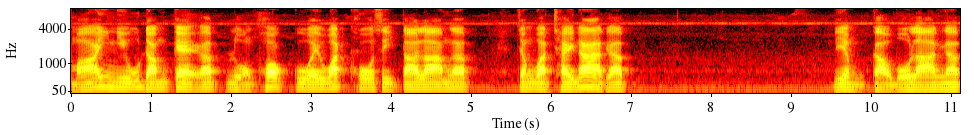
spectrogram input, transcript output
ไม้งิ้วดำแกะครับ หลวงพ่อกลวยวัดโคสิตารามครับ จังหวัดชัยนาทครับ เลี่ยมเก่าโบราณครับ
